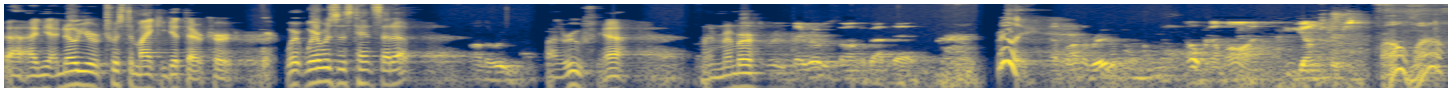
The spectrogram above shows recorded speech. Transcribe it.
Uh, I know your twisted mind can get there, Kurt. Where, where was this tent set up? On the roof. On the roof, yeah. I remember. They wrote a song about that. Really? Up on the roof? Oh, come on, you youngsters. Oh, wow.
